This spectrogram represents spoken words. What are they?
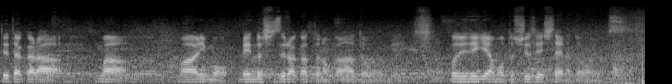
てたから、まあ、周りも連動しづらかったのかなと思うので個人的にはもっと修正したいなと思います。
